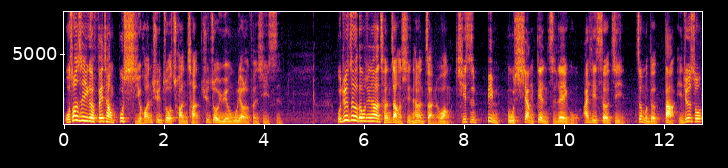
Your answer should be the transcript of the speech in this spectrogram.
我算是一个非常不喜欢去做船产、去做原物料的分析师。我觉得这个东西它的成长性、它的展望，其实并不像电子类股、IC 设计这么的大。也就是说，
